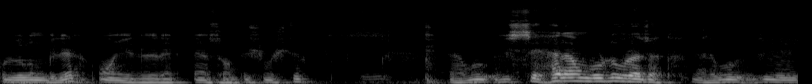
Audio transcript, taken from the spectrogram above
Bu yılın bile 17'leri en son düşmüştü. Yani bu hissi her an vurdu vuracak. Yani bu e,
